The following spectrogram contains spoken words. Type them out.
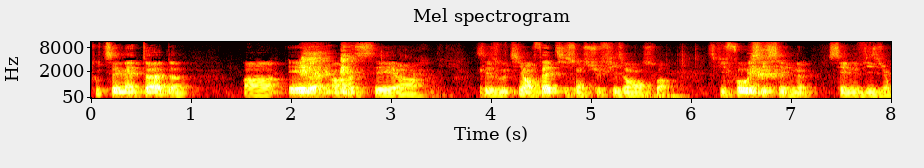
toutes ces méthodes euh, et euh, ces, euh, ces outils, en fait, ils sont suffisants en soi. Ce qu'il faut aussi, c'est une, c'est une vision.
